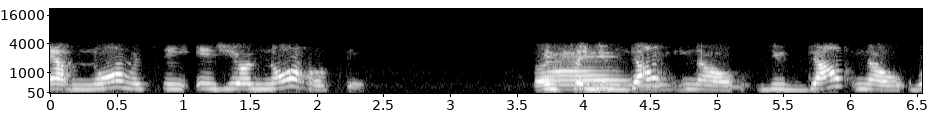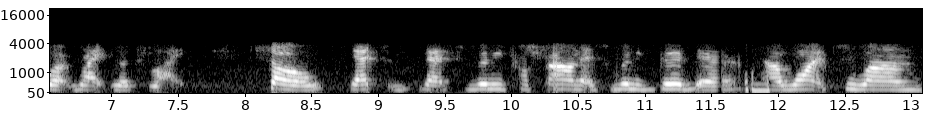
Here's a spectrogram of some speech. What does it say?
abnormalcy is your normalcy, and so you don't know you don't know what right looks like. So that's that's really profound. That's really good there. I want to um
